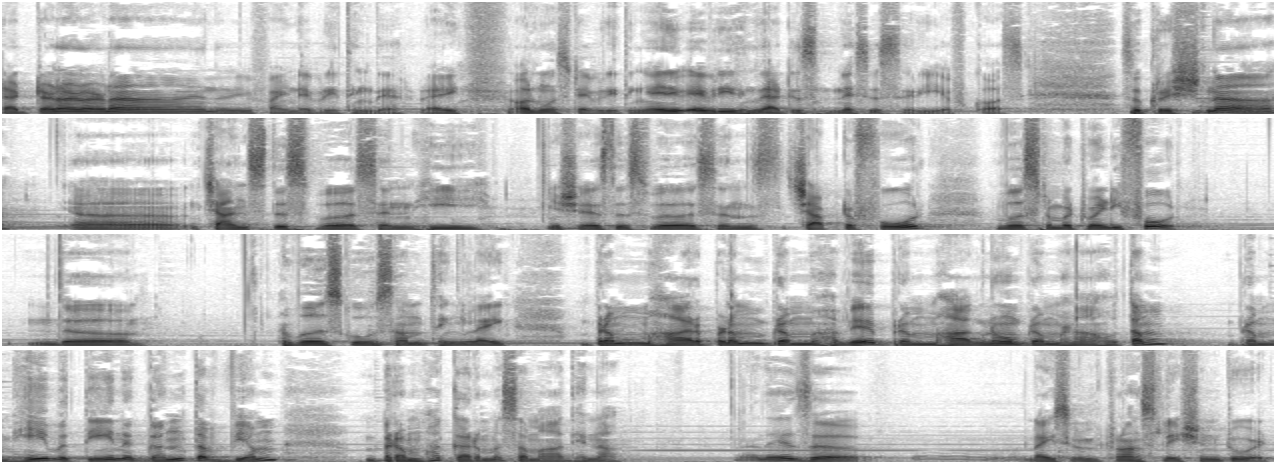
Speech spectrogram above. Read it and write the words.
and then you find everything there, right? Almost everything, everything that is necessary, of course. So Krishna uh, chants this verse and he, he shares this verse in chapter 4, verse number 24. The verse goes something like Brahmarpanam Brahmhavir Brahmagno Brahmanahutam Brahmevatena Gantavyam Brahma Karma Samadhina. There's a nice little translation to it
